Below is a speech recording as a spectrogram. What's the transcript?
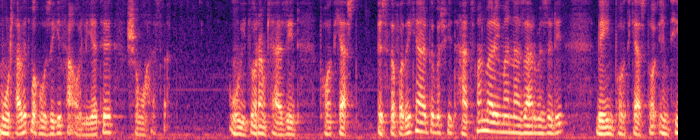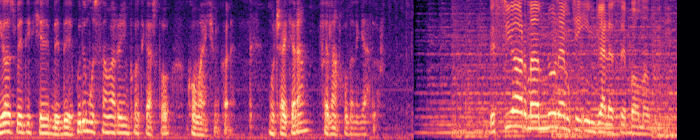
مرتبط با حوزه فعالیت شما هستند امیدوارم که از این پادکست استفاده کرده باشید. حتما برای من نظر بذارید. به این پادکست ها امتیاز بدید که به بهبود مستمر این پادکست ها کمک می‌کنه. متشکرم. فعلا خدا نگهدار. بسیار ممنونم که این جلسه با ما بودید.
